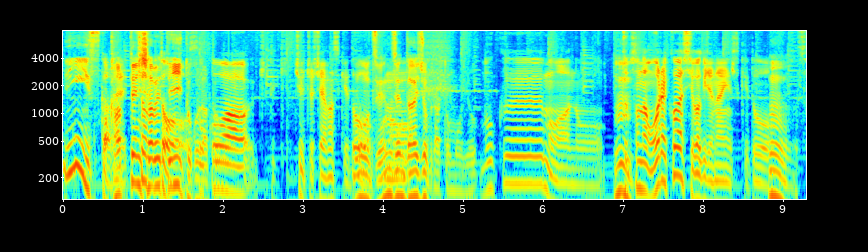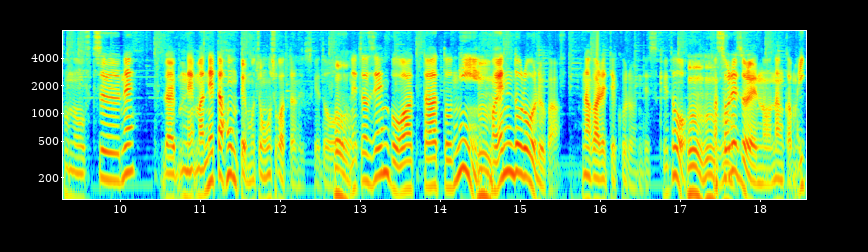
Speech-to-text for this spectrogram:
いいんすかね。勝手に喋っていいとこだと思う。そこはちょっと躊躇しちゃいますけど。もう全然大丈夫だと思うよ。僕もあの、うん。ちょっとそんなお笑い詳しいわけじゃないんですけど、うん。その普通ねライブね、まあ、ネタ本編もちろん面白かったんですけど、うん。ネタ全部終わった後に、うん。まあ、エンドロールが流れてくるんですけど、うんうんうん。まあ、それぞれのなんか、まあ、い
